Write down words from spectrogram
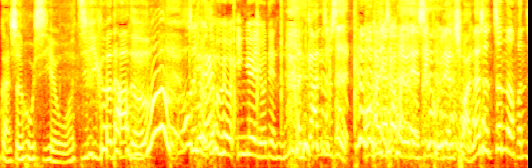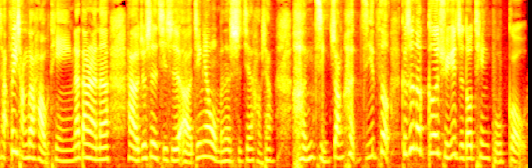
不敢深呼吸耶，我鸡皮疙瘩的。哦这首歌没有音乐，有点很干，是不是？我看你唱的有点辛苦，有点喘，但是真的非常非常的好听。那当然呢，还有就是，其实呃，今天我们的时间好像很紧张、很急奏，可是呢，歌曲一直都听不够。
